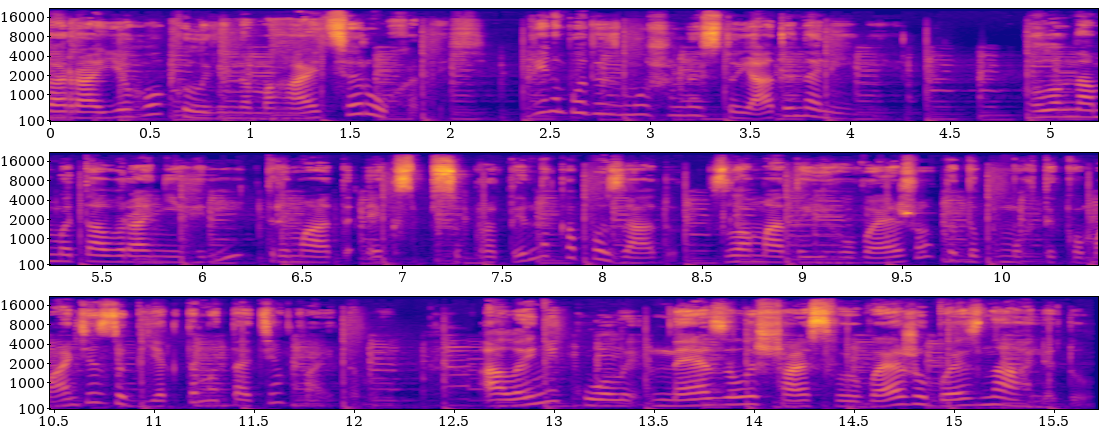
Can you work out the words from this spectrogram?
карай його, коли він намагається рухатись. Він буде змушений стояти на лінії. Головна мета в ранній грі тримати експ супротивника позаду, зламати його вежу та допомогти команді з об'єктами та тімфайтами. Але ніколи не залишай свою вежу без нагляду.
